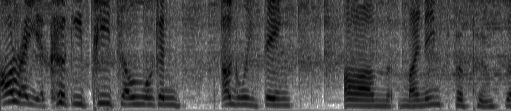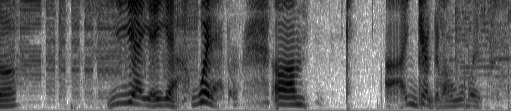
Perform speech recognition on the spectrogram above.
Alright, you cookie pizza looking ugly thing. Um, my name's Papusa. Yeah, yeah, yeah. Whatever. Um, uh, you're gonna lose.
